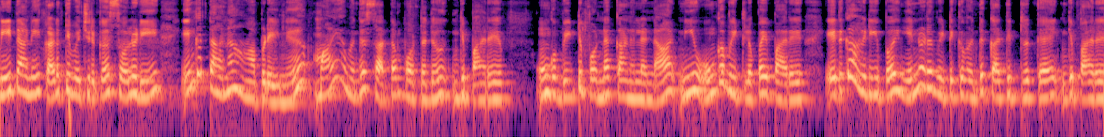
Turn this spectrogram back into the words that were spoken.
நீ தானே கடத்தி வச்சிருக்க சொல்லுடி. எங்க தானா அப்படின்னு மாயா வந்து சத்தம் போட்டது இங்க பாரு. உங்க வீட்டு பொண்ணை காணலன்னா நீ உங்க வீட்டுல போய் பாரு. எதுக்கு அடி இப்போ என்னோட வீட்டுக்கு வந்து கத்திட்டு இருக்க இங்க பாரு.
